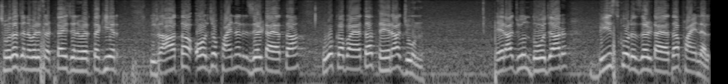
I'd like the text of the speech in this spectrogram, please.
चौदह जनवरी से अट्ठाईस जनवरी तक ये रहा था और जो फाइनल रिज़ल्ट आया था, वो कब आया था? तेरह जून। तेरह जून 2020 को रिज़ल्ट आया था फाइनल।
